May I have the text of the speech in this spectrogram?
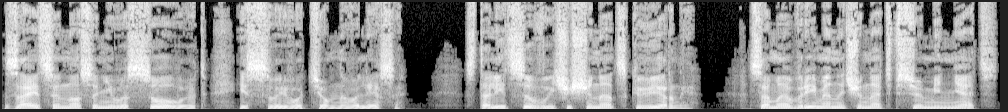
Зайцы носа не высовывают из своего темного леса. Столица вычищена от скверны. Самое время начинать все менять.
